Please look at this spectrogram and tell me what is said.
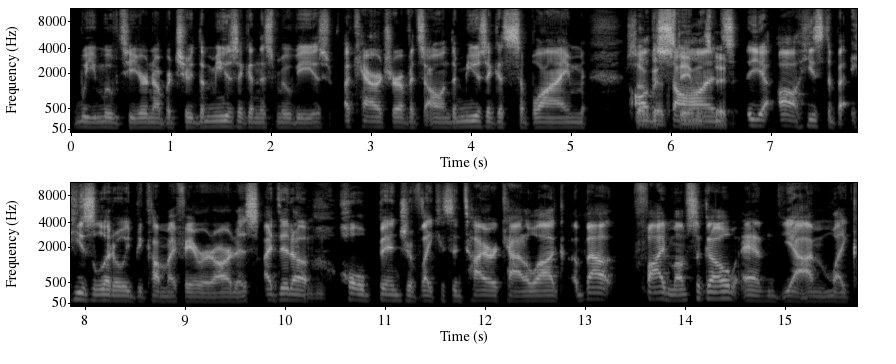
we move to your number two. The music in this movie is a character of its own. The music is sublime. So All the songs, yeah. Oh, he's the be- he's literally become my favorite artist. I did a mm-hmm. whole binge of like his entire catalog about five months ago, and yeah, I'm like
